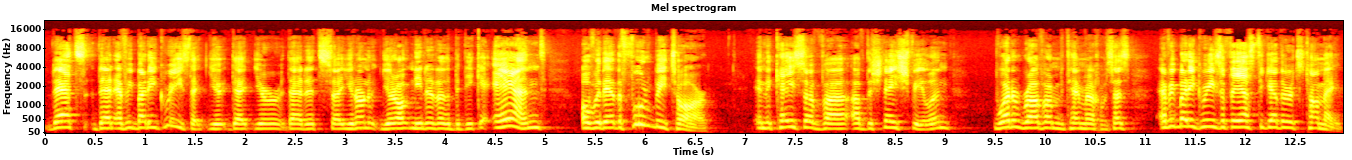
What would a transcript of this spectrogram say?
that's then everybody agrees that you that you're that it's uh, you don't you don't need another bedika, and over there the food will be tar. In the case of uh, of the shnei shvilin, what a Rav Mitem says, everybody agrees if they ask together it's tameh.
